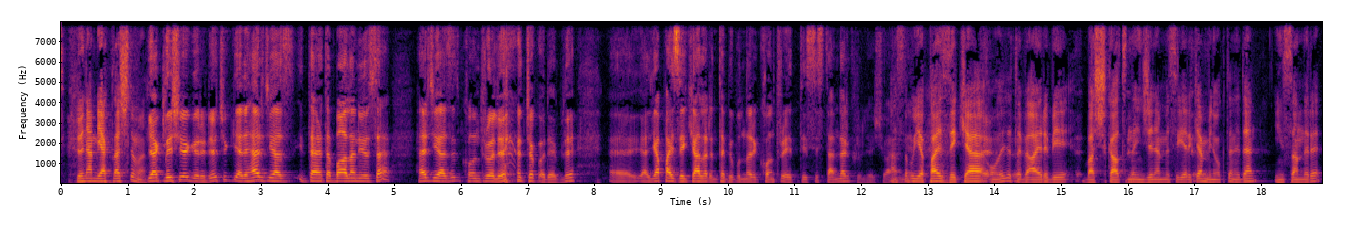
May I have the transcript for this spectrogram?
dönem yaklaştı mı? Yaklaşıyor görünüyor. Çünkü yani her cihaz internete bağlanıyorsa her cihazın kontrolü çok önemli. Ee, yani yapay zekaların tabii bunları kontrol ettiği sistemler kuruluyor şu an. Aslında Hani- bu yapay zeka olayı da tabii ayrı bir başlık altında incelenmesi gereken bir nokta. Neden? İnsanları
